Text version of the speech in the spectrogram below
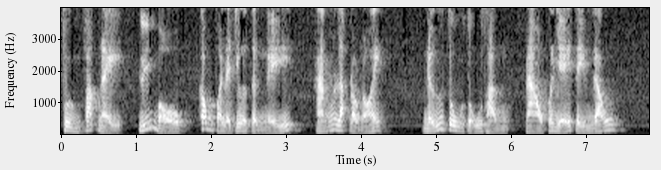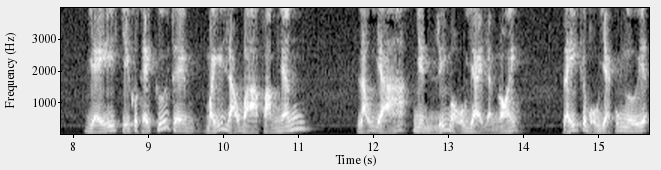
Phương pháp này Lý Mộ không phải là chưa từng nghĩ, hắn lắc đầu nói, nữ tu tụ thần nào có dễ tìm đâu. Vậy chỉ có thể cưới thêm mấy lão bà phạm nhân. Lão giả nhìn Lý Mộ vài lần nói, lấy cái bộ dạng của ngươi á,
